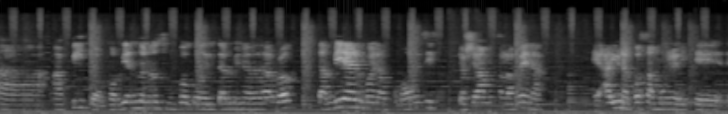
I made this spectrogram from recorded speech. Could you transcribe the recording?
a, a Fito, corriéndonos un poco del término de dark rock, también, bueno, como vos decís, lo llevamos en las venas. Eh, hay una cosa muy eh,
